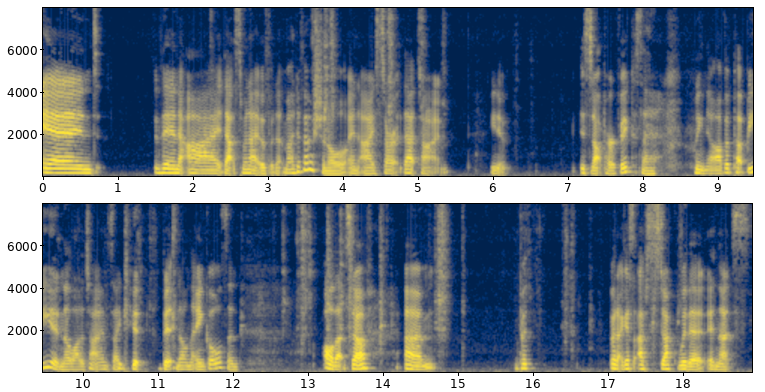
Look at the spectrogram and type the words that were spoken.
And then I, that's when I open up my devotional and I start at that time. You know, it's not perfect because I, we now have a puppy and a lot of times I get bitten on the ankles and all that stuff. Um, but but I guess I've stuck with it, and that's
